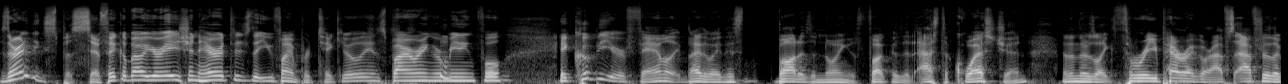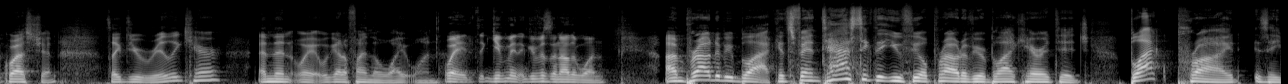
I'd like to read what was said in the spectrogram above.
Is there anything specific about your Asian heritage that you find particularly inspiring or meaningful? It could be your family. By the way, this bot is annoying as fuck because it asked a question and then there's like three paragraphs after the question. It's like, do you really care? And then wait, we got to find the white one. Wait, give me, give us another one. I'm proud to be black. It's fantastic that you feel proud of your black heritage. Black pride is a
